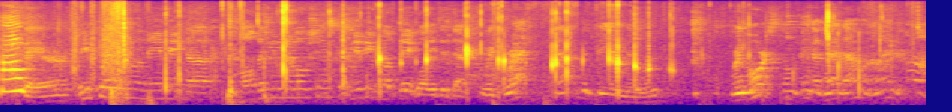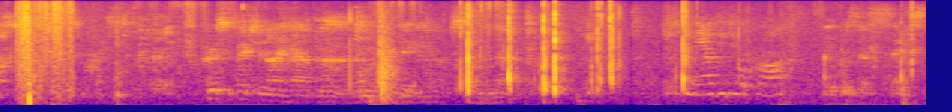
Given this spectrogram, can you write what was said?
Hi. despair, Were you planning on naming uh, all the human emotions? Because maybe you can update while you did that. Regret, that would be a new one. Remorse, don't think I've had that one either. Crucifixion, I have now. One more digging up some of that. Nailed you to a cross. It was a sex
